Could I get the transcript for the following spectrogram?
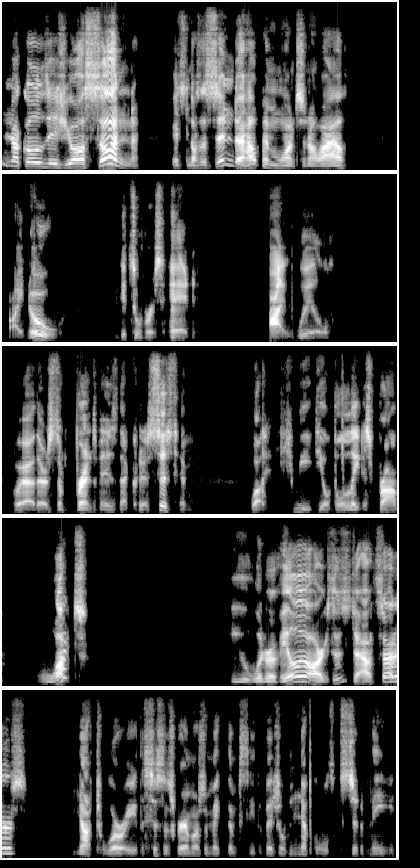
Knuckles is your son. It's not a sin to help him once in a while. I know. He gets over his head. I will. Well, there's some friends of his that could assist him while we deal with the latest problem. What? You would reveal our existence to outsiders? Not to worry, the system's grammars will make them see the visual of Knuckles instead of me,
